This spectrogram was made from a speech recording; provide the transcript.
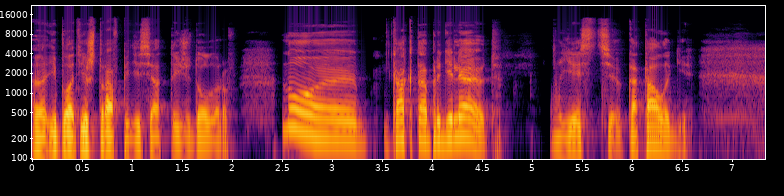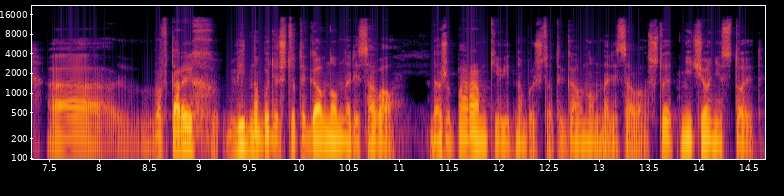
э, и плати штраф 50 тысяч долларов. Ну, э, как-то определяют. Есть каталоги. А, во-вторых, видно будет, что ты говном нарисовал. Даже по рамке видно будет, что ты говном нарисовал, что это ничего не стоит.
